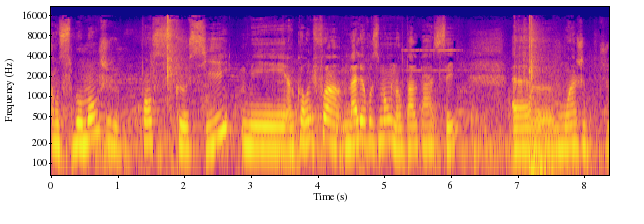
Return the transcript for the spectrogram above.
En ce moment, je pense que si, mais encore une fois, malheureusement, on n'en parle pas assez. Euh, moi, je, je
